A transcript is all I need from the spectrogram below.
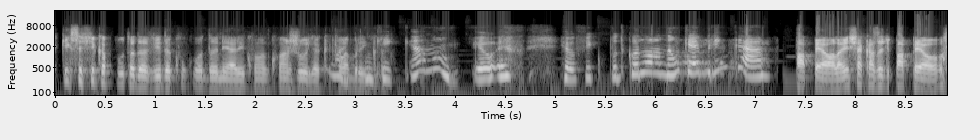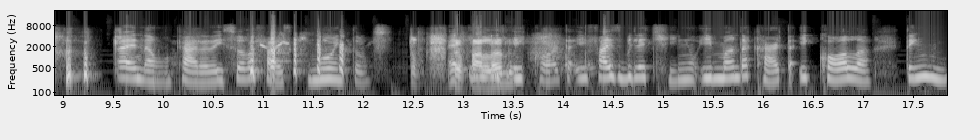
O que, que você fica puta da vida com o Daniela e com a, com a Júlia, que ela Ah, brinca? que- ah, não. Eu, eu, eu fico puto quando ela não quer brincar. Papel, ela enche a casa de papel. Ai, não, cara, isso ela faz muito. Tô- É, tô falando. E, e corta, e faz bilhetinho, e manda carta, e cola. Tem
